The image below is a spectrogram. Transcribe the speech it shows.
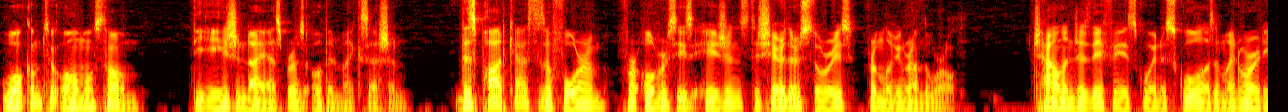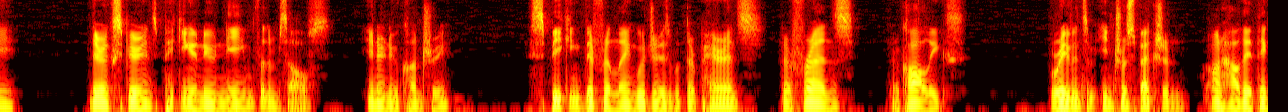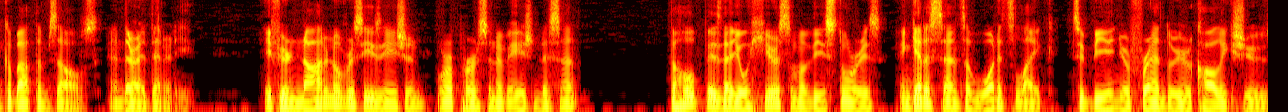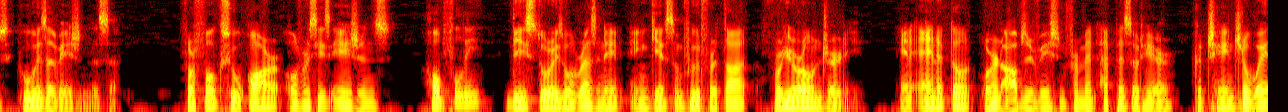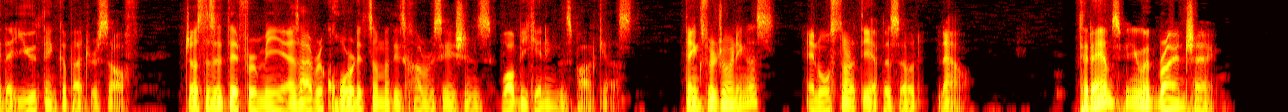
Welcome to Almost Home, the Asian Diaspora's open mic session. This podcast is a forum for overseas Asians to share their stories from living around the world, challenges they face going to school as a minority, their experience picking a new name for themselves in a new country, speaking different languages with their parents, their friends, their colleagues, or even some introspection on how they think about themselves and their identity. If you're not an overseas Asian or a person of Asian descent, the hope is that you'll hear some of these stories and get a sense of what it's like to be in your friend or your colleague's shoes who is of Asian descent. For folks who are overseas Asians, hopefully these stories will resonate and give some food for thought for your own journey. An anecdote or an observation from an episode here could change the way that you think about yourself, just as it did for me as I recorded some of these conversations while beginning this podcast. Thanks for joining us, and we'll start the episode now. Today I'm speaking with Brian Chang.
